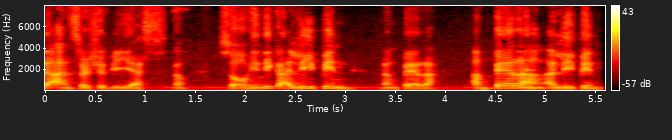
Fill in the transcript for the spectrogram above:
the answer should be yes, no? So, hindi ka alipin ng pera. Ang pera ang alipin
